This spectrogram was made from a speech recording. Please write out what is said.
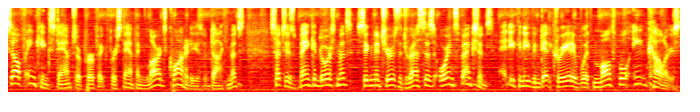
Self inking stamps are perfect for stamping large quantities of documents, such as bank endorsements, signatures, addresses, or inspections, and you can even get creative with multiple ink colors.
